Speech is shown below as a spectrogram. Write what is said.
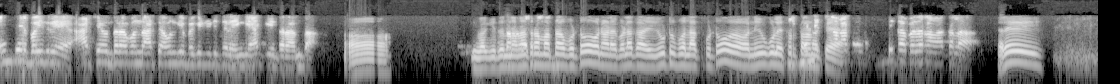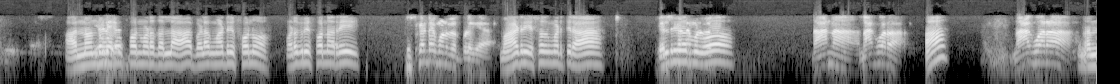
ಹೆಂಗೆ ಬೈದ್ರಿ? ಆಚೆ ಒಂಥರ ಬಂದು ಆಚೆ ಅವನಿಗೆ ಬಕೆಟ್ ಹಿಡಿತಾರೆ. ಹೆಂಗೆ ಯಾಕೆ ಈ ತರ ಅಂತ? ಇವಾಗ ಇದನ್ನ ನನ್ನ ಹತ್ರ ಮಾತಾಡ್ಬಿಟ್ಟು ನಾಳೆ ಬೆಳಗ್ಗೆ ಯೂಟ್ಯೂಬಲ್ಲಿ ಹಾಕ್ಬಿಟ್ಟು ನೀವುಗಳು ಹೆಸರು ತಗೊಳಕ್ಕೆ. ಖಂಡಿತ ಬೆದರ್ ನಾವು ಹಾಕಲ್ಲ. ರೀ ಹನ್ನೊಂದುವರೆ ಫೋನ್ ಮಾಡೋದಲ್ಲ ಬೆಳಗ್ ಮಾಡ್ರಿ ಫೋನು ಮಡಗ್ರಿ ಫೋನ ರೀ. ಗಂಟೆಗೆ ಮಾಡ್ಬೇಕು ಬೆಳಿಗ್ಗೆ? ಮಾಡ್ರಿ ಎಷ್ಟೊತ್ತಿಗೆ ಮಾಡ್ತೀರಾ? ಎಲ್ರಿ ನೀವು ನಾನಾ? ನಾಗ್ವಾರ ನಾಗವಾರ ನಾಗ್ವಾರ ನನ್ನ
